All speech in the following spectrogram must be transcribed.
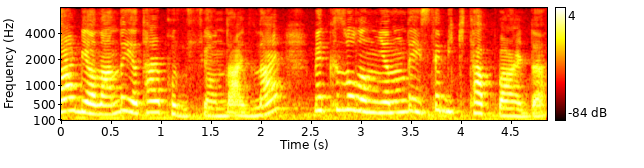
Dar bir alanda yatar pozisyondaydılar ve kız olanın yanında ise bir kitap vardı.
